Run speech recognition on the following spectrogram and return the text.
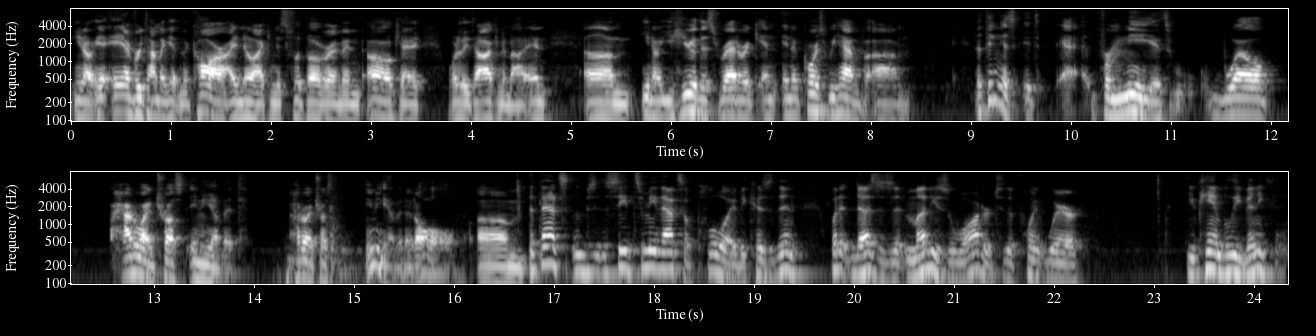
you know every time I get in the car, I know I can just flip over and then oh okay, what are they talking about? And um, you know you hear this rhetoric, and and of course we have um, the thing is it's uh, for me it's well, how do I trust any of it? How do I trust any of it at all? Um, But that's see to me that's a ploy because then what it does is it muddies the water to the point where you can't believe anything.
